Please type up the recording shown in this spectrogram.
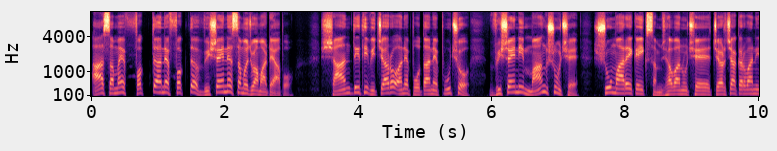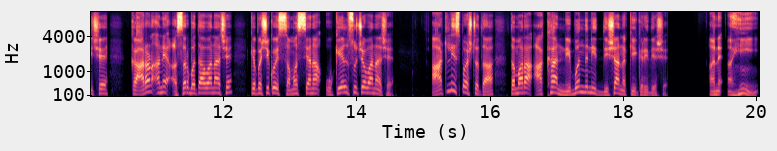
આ સમય ફક્ત અને ફક્ત વિષયને સમજવા માટે આપો. શાંતિથી વિચારો અને પોતાને પૂછો, વિષયની માંગ શું છે? શું મારે કંઈક સમજાવવાનું છે, ચર્ચા કરવાની છે? કારણ અને અસર બતાવવાના છે કે પછી કોઈ સમસ્યાના ઉકેલ સૂચવવાના છે? આટલી સ્પષ્ટતા તમારા આખા નિબંધની દિશા નક્કી કરી દેશે. અને અહીં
